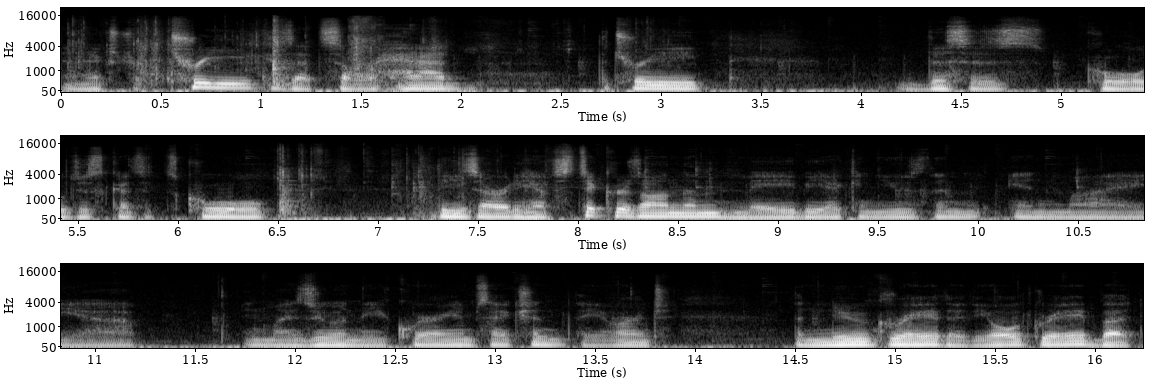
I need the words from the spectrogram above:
An extra tree, because that seller had. The tree. This is cool just because it's cool. These already have stickers on them. Maybe I can use them in my uh, in my zoo in the aquarium section. They aren't the new gray, they're the old gray, but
